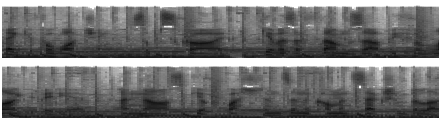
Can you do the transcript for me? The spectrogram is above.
Thank you for watching, subscribe, give us a thumbs up if you like the video, and ask your questions in the comment section below.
